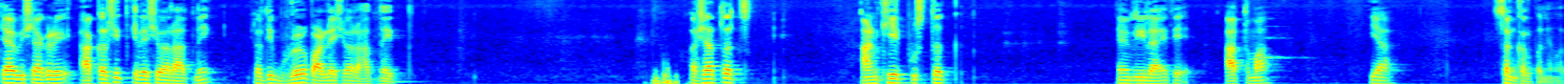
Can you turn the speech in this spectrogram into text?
त्या विषयाकडे आकर्षित केल्याशिवाय राहत नाही किंवा ती भुरळ पाडल्याशिवाय राहत नाहीत. अशातच आणखी एक पुस्तक त्यांनी लिहिलं आहे ते आत्मा. या संकल्पनेवर.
